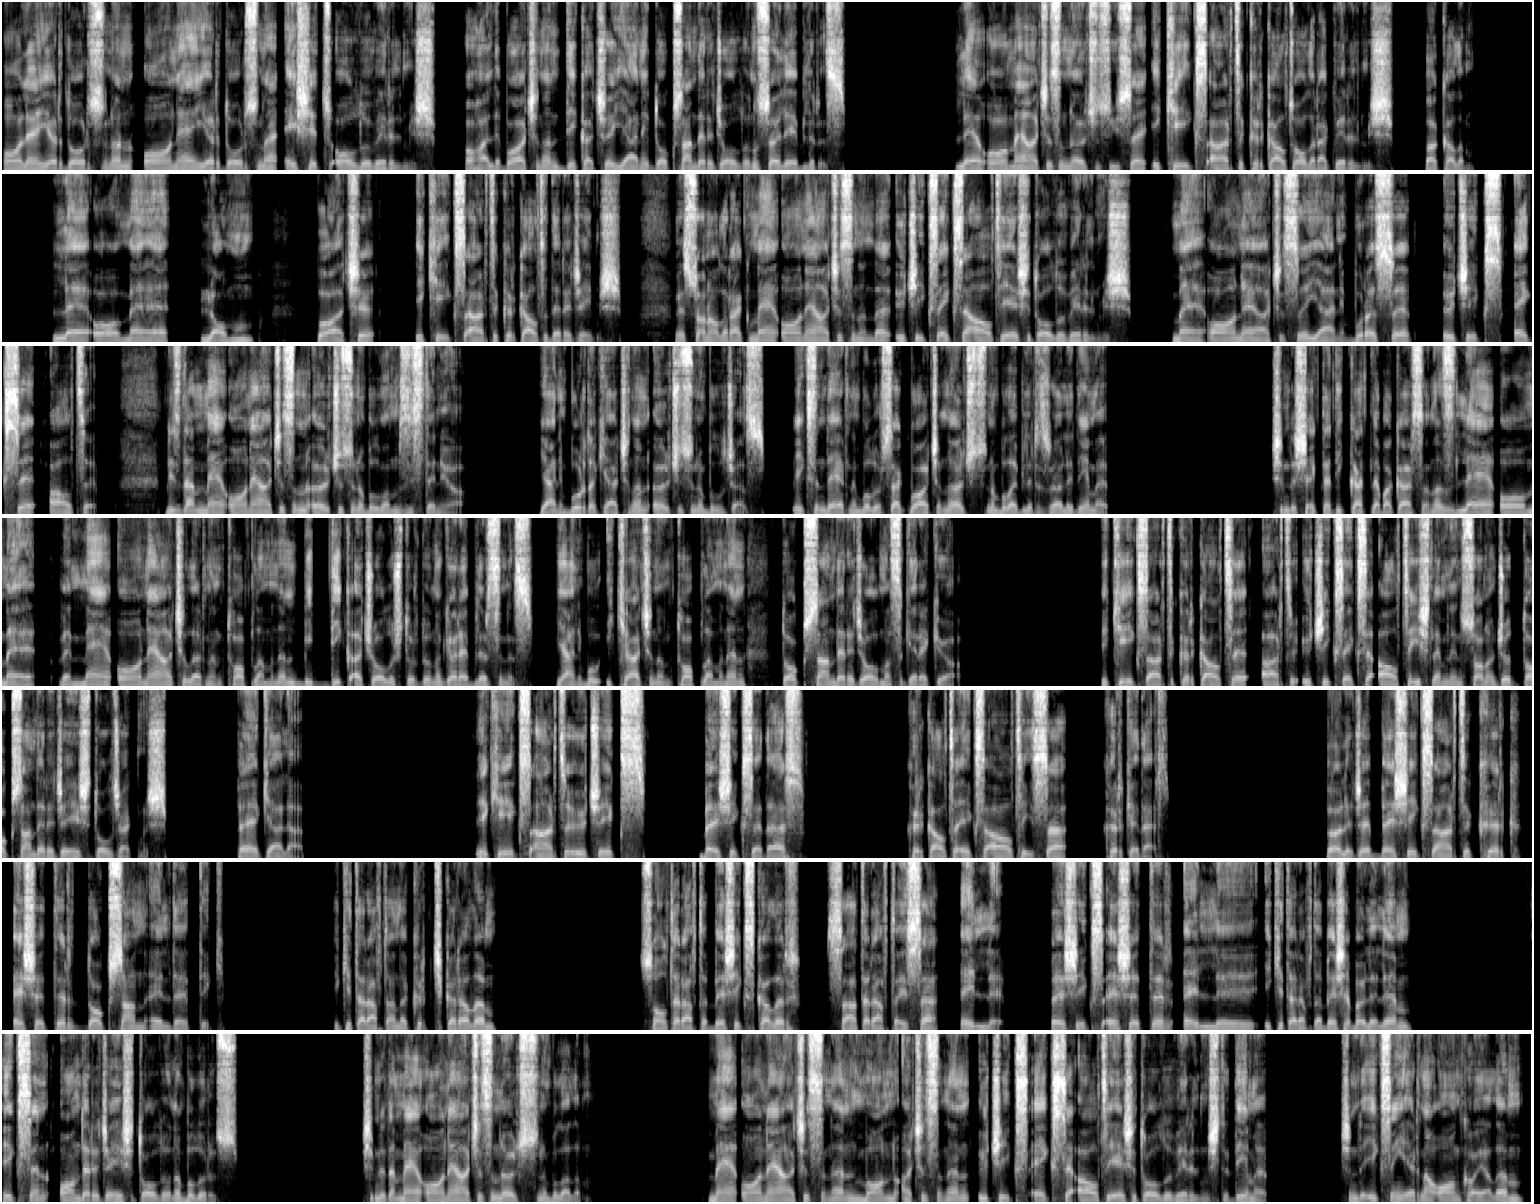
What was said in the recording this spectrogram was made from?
OL yarıdorsunun ON yarıdorusuna eşit olduğu verilmiş. O halde bu açının dik açı yani 90 derece olduğunu söyleyebiliriz. LOM açısının ölçüsü ise 2x artı 46 olarak verilmiş. Bakalım. LOM, LOM, bu açı 2x artı 46 dereceymiş. Ve son olarak MON açısının da 3x eksi 6'ya eşit olduğu verilmiş. MON açısı yani burası 3x eksi 6. Bizden MON açısının ölçüsünü bulmamız isteniyor. Yani buradaki açının ölçüsünü bulacağız. x'in değerini bulursak bu açının ölçüsünü bulabiliriz, öyle değil mi? Şimdi şekle dikkatle bakarsanız, LOM ve MON açılarının toplamının bir dik açı oluşturduğunu görebilirsiniz. Yani bu iki açının toplamının 90 derece olması gerekiyor. 2x artı 46 artı 3x eksi 6 işleminin sonucu 90 dereceye eşit olacakmış. Pekala. 2x artı 3x, 5x eder. 46 eksi 6 ise 40 eder. Böylece 5x artı 40 eşittir 90 elde ettik. İki taraftan da 40 çıkaralım. Sol tarafta 5x kalır, sağ tarafta ise 50. 5x eşittir 50. İki tarafı da 5'e bölelim. x'in 10 derece eşit olduğunu buluruz. Şimdi de MON açısının ölçüsünü bulalım. MON açısının, MON açısının 3x eksi 6'ya eşit olduğu verilmişti, değil mi? Şimdi x'in yerine 10 koyalım.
